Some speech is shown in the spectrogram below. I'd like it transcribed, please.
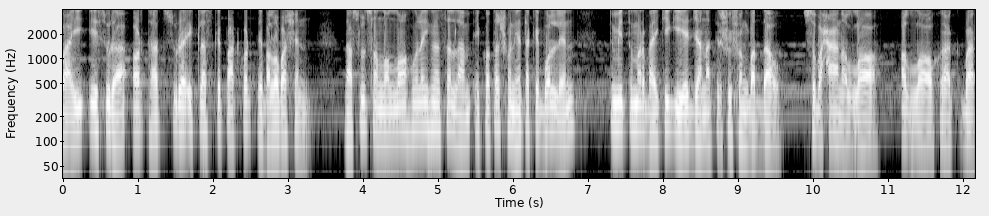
ভাই এ সুরা, অর্থাৎ সুরা ইকলাসকে পাঠ করতে ভালোবাসেন। রাসুল সাল্লাহ আলহিহাসাল্লাম এ কথা শুনে তাকে বললেন, তুমি তোমার বাইকে গিয়ে জান্নাতের সুসংবাদ দাও। সুবাহান আল্লাহ আল্লাহ আকবার।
